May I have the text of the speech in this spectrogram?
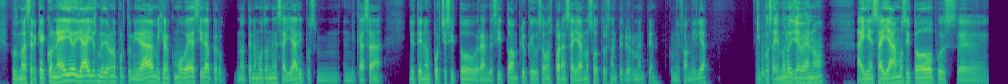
Pues me acerqué con ellos, ya ellos me dieron la oportunidad, me dijeron, ¿cómo ves, Ira? Pero no tenemos dónde ensayar y pues en mi casa yo tenía un porchecito grandecito, amplio que usamos para ensayar nosotros anteriormente con mi familia. Y pues ahí me los llevé, ¿no? Ahí ensayamos y todo, pues eh,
